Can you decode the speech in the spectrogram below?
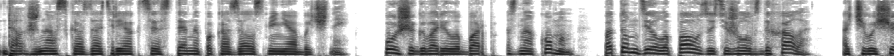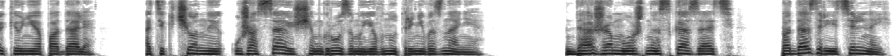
Должна сказать, реакция Стэна показалась мне необычной. Позже говорила Барб знакомым, потом делала паузу и тяжело вздыхала, отчего щеки у нее опадали, отекченные ужасающим грузом ее внутреннего знания. Даже, можно сказать, подозрительной.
